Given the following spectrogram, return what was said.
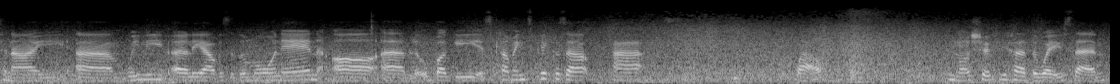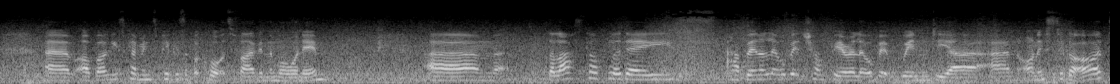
tonight. Um, we leave early hours of the morning. Our um, little buggy is coming to pick us up at, well, I'm not sure if you heard the waves then. Um, our buggy's coming to pick us up at quarter to five in the morning. Um, the last couple of days have been a little bit choppier, a little bit windier, and honest to God,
